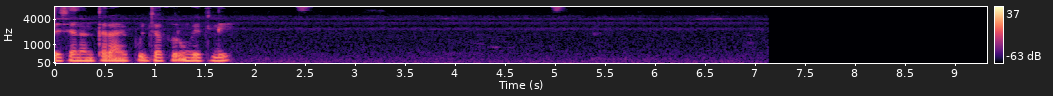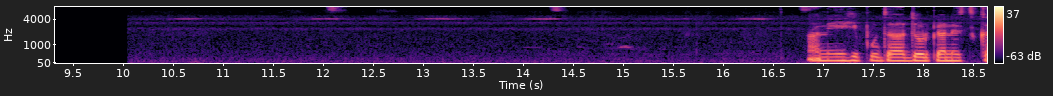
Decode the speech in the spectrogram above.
त्याच्यानंतर आम्ही पूजा करून घेतली. आणि ही पूजा जोडप्यानेच क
